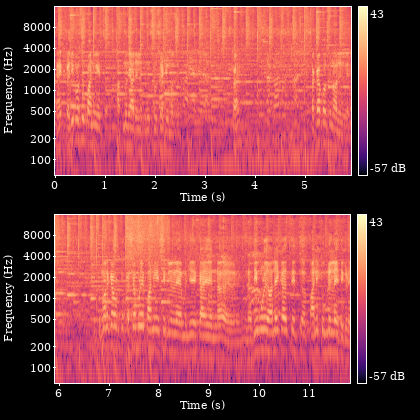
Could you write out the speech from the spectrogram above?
नाही कधीपासून पाणी येतं आतमध्ये आलेलं आहे तुम्ही सोसायटीमध्ये काय? सकाळपासून आलेलं आहे. तुम्हाला काय वाटतं कशामुळे पाणी शिरलेलं आहे? म्हणजे काय न नदीमुळे आलं का ते पाणी तुंबलेलं आहे तिकडे?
